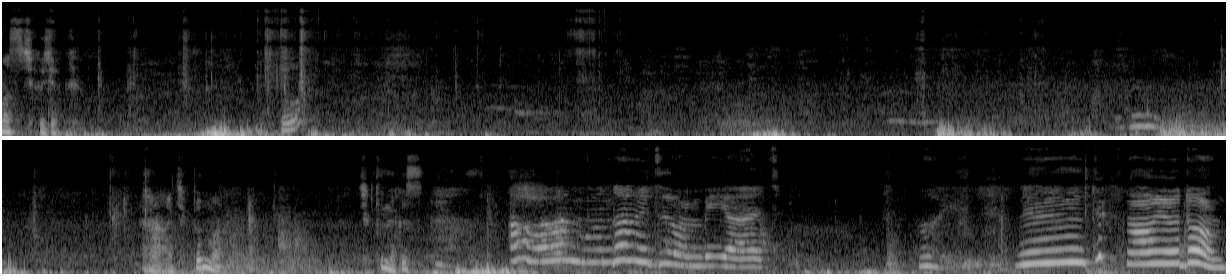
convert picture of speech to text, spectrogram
nasıl çıkacak. O. Ha çıktın mı? Çıktın mı kız? Ama babam bundan istiyorum biraz. Ay. Ben sayıyordum.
